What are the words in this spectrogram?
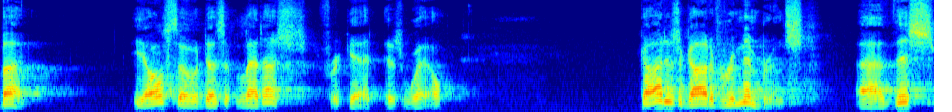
But he also doesn't let us forget as well. God is a God of remembrance. Uh, this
